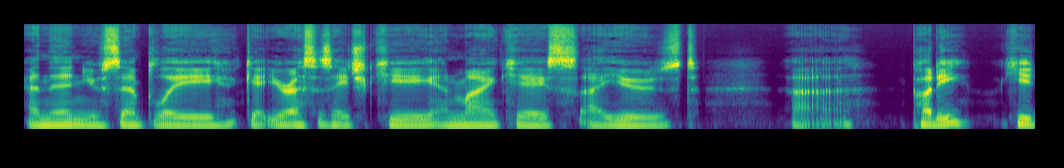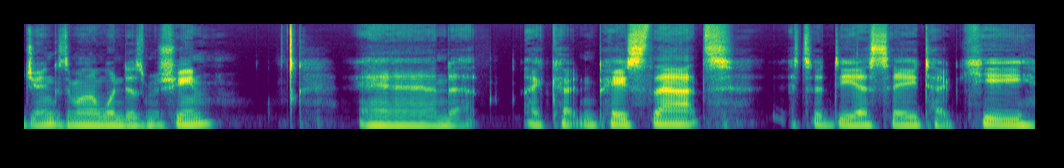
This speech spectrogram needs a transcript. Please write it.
and then you simply get your SSH key. In my case, I used uh, PuTTY keygen because I'm on a Windows machine, and uh, I cut and paste that it's a DSA type key.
